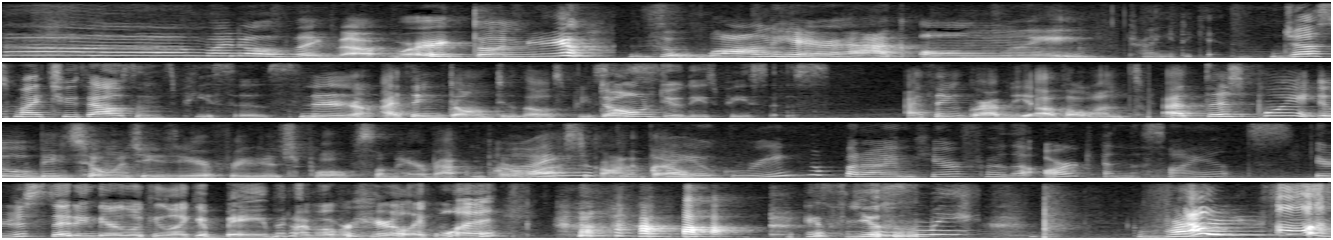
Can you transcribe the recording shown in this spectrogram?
I don't think that worked on you. It's a long hair hack only. trying it again. Just my 2000s pieces. No, no, no. I think don't do those pieces. Don't do these pieces. I think grab the other ones. At this point, it would be so much easier for you to just pull some hair back and put elastic on it, though. I agree, but I'm here for the art and the science. You're just sitting there looking like a babe, and I'm over here like, what? Excuse me? Why are you so-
